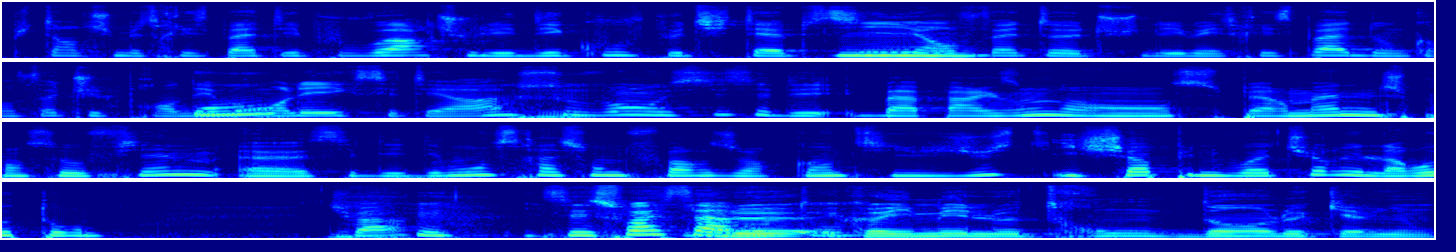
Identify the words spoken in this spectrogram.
putain, tu maîtrises pas tes pouvoirs, tu les découvres petit à petit, Mm. en fait, tu les maîtrises pas, donc en fait, tu te prends des Ou- branlées, etc. Ou souvent aussi, c'est des. Bah, par exemple, dans Superman, je pense au film, euh, c'est des démonstrations de force. Genre, quand il juste il chope une voiture, il la retourne. Tu vois? C'est soit ça. Le- quand il met le tronc dans le camion.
